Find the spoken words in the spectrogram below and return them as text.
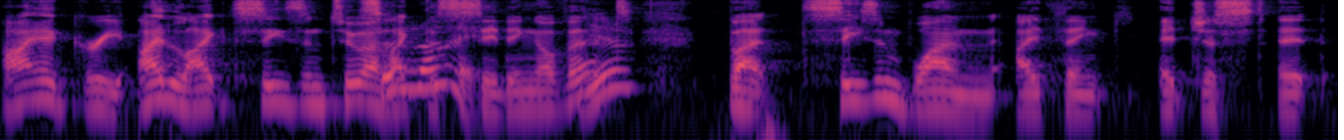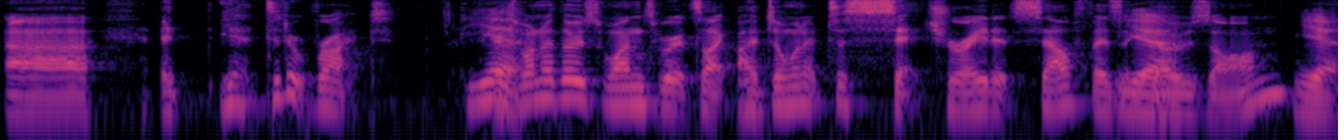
I agree. I liked season two. I So like did the I. setting of it. Yeah. But season one, I think it just it uh it yeah it did it right. Yeah. it's one of those ones where it's like I don't want it to saturate itself as it Yeah. goes on. Yeah.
